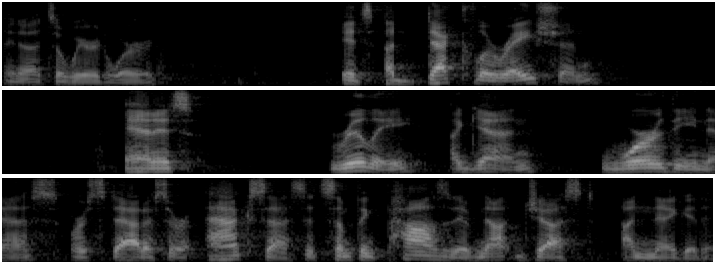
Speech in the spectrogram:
I know it's a weird word, it's a declaration and it's really, again, worthiness or status or access. It's something positive, not just a negative.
